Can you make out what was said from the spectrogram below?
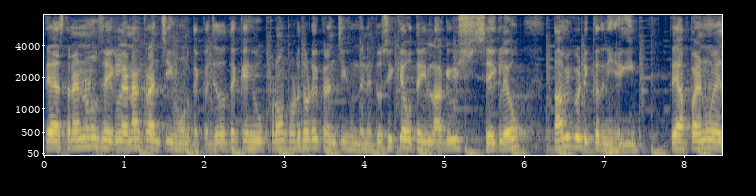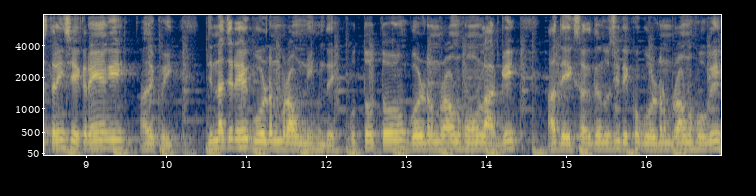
ਤੇ ਇਸ ਤਰ੍ਹਾਂ ਇਹਨਾਂ ਨੂੰ ਸੇਕ ਲੈਣਾ ਕਰੰਚੀ ਹੋਣ ਤੱਕ। ਜਦੋਂ ਤੱਕ ਇਹ ਉੱਪਰੋਂ ਥੋੜੇ ਥੋੜੇ ਕਰੰਚੀ ਹੁੰਦੇ ਨੇ, ਤੁਸੀਂ ਘਿਓ, ਤੇਲ ਲਾ ਕੇ ਵੀ ਸੇਕ ਲਿਓ, ਤਾਂ ਵੀ ਕੋਈ ਦਿੱਕਤ ਨਹੀਂ ਹੈਗੀ। ਤੇ ਆਪਾਂ ਇਹਨੂੰ ਇਸ ਤਰ੍ਹਾਂ ਹੀ ਸੇਕ ਰਹੇ ਹਾਂਗੇ। ਆ ਦੇਖੋ ਜੀ ਜਿੰਨਾ ਚਿਰ ਇਹ 골ਡਨ ਬਰਾਊਨ ਨਹੀਂ ਹੁੰਦੇ, ਉਤੋਂ ਤੋਂ 골ਡਨ ਬਰਾਊਨ ਹੋਣ ਲੱਗ ਗਏ। ਆ ਦੇਖ ਸਕਦੇ ਹੋ ਤੁਸੀਂ, ਦੇਖੋ 골ਡਨ ਬਰਾਊਨ ਹੋ ਗਏ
